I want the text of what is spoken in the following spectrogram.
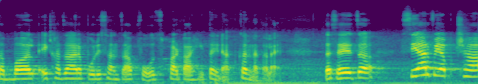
तब्बल एक हजार पोलिसांचा फौजफाटाही तैनात करण्यात आला आहे तसेच सीआरपीएफच्या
